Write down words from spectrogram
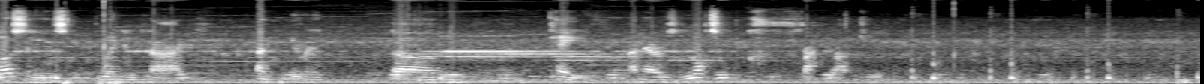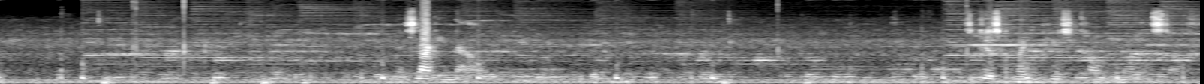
Is when you lag and you're in a um, cave and there is lots of crap around you. It's lagging now. It's just my computer can't run and stuff.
